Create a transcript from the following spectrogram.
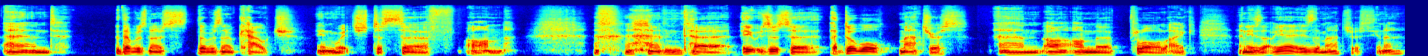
and there was no there was no couch in which to surf on, and uh, it was just a, a, double mattress and on, on, the floor, like. And he's like, "Yeah, here's the mattress. You know,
